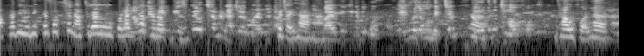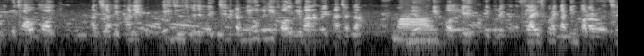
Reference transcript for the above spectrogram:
আপনাদের ইউনিকনেস হচ্ছে ন্যাচারাল প্রোডাক্ট আপনারা মেন হচ্ছে আমরা ন্যাচারাল প্রোডাক্টের কাজ সেটাই হ্যাঁ হ্যাঁ। বায়োডিগ্রেডেবল এগুলো যেমন দেখছেন হ্যাঁ। এগুলো কিন্তু ঝাউ ফল। ঝাউ ফল হ্যাঁ হ্যাঁ। ঝাউ ফল। আচ্ছা এখানে এই জিনিসটা যেটা দেখছেন এটা মেহগনি ফল দিয়ে বানানো এই খাঁচাটা মেহগনি ফলকে করে স্লাইস করে কাটিং করা রয়েছে।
